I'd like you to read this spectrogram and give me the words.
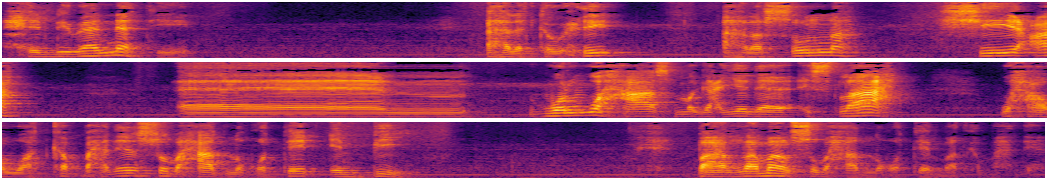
حلبانتين أهل التوحيد ahla sunna shiica war waxaas magacyada islaax. Waxaa waad ka baxdeen subaxaad noqoteen m b baarlamaan subaxaad noqoteen baad ka baxdeen.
